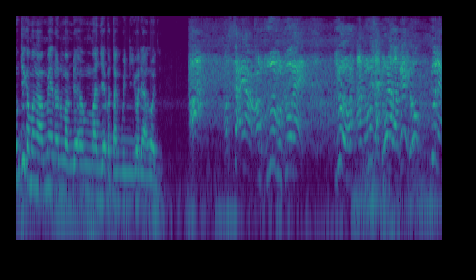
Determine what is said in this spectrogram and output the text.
Mungkin dan manja manja batang kuning kau dah ngoj. Ah, masa yang ang dulu mudu kan. Yo, ang dulu saya dua lagi yo. Yo le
